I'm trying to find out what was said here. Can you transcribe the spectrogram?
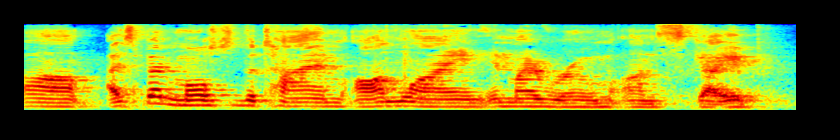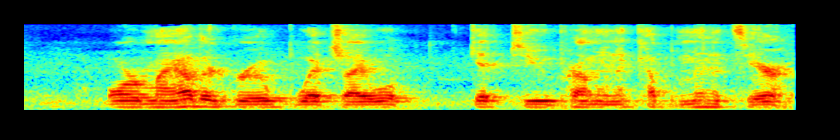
um, I spend most of the time online in my room on Skype or my other group, which I will get to probably in a couple minutes here.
